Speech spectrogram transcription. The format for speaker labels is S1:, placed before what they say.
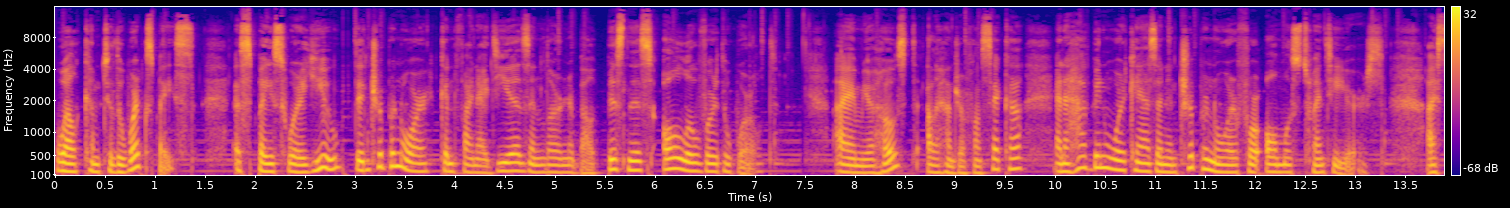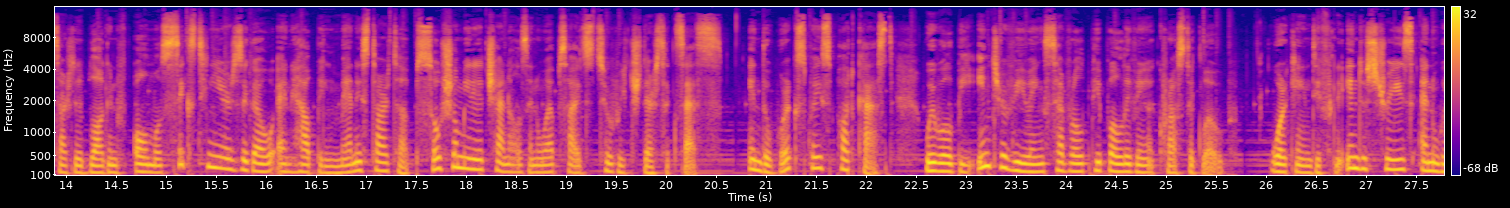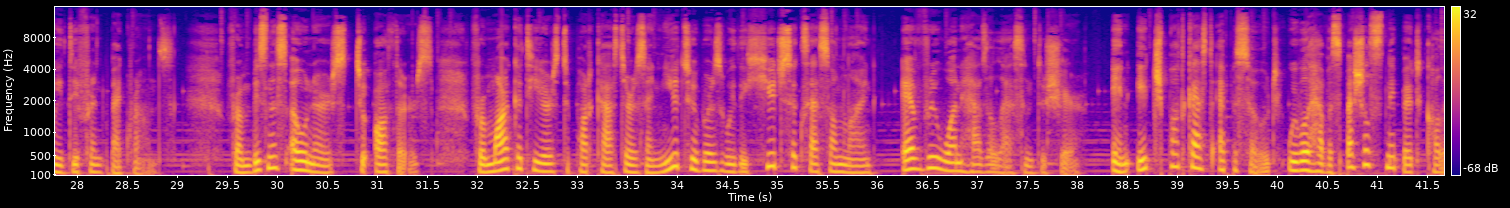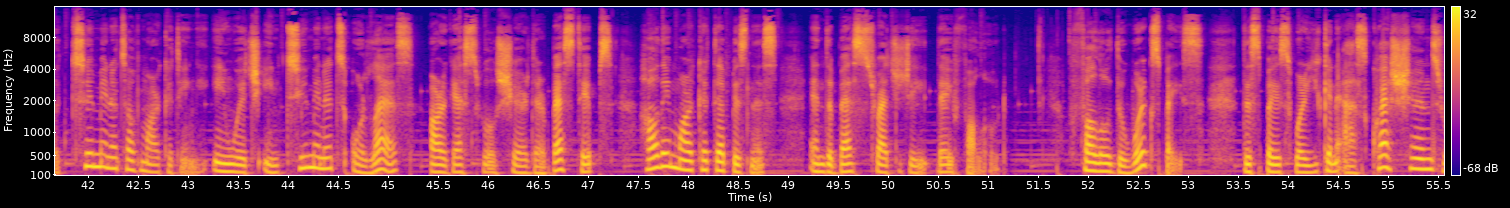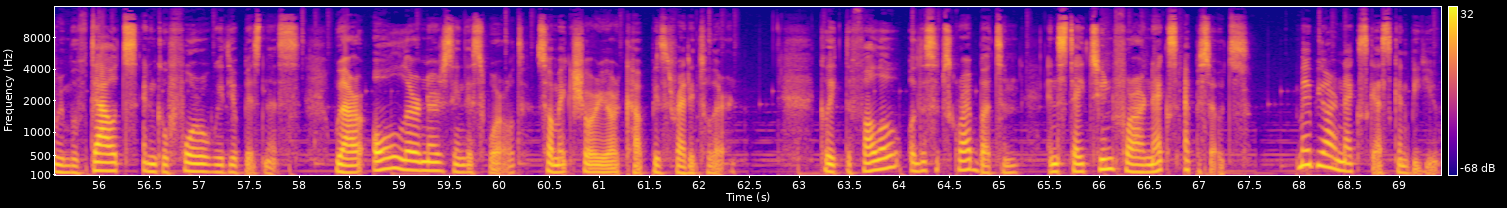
S1: Welcome to the Work Space, a space where you, the entrepreneur, can find ideas and learn about business all over the world. I am your host, Alejandra Fonseca, and I have been working as an entrepreneur for almost 20 years. I started blogging almost 16 years ago and helping many startups, social media channels, and websites to reach their success. In the Work Space podcast, we will be interviewing several people living across the globe, working in different industries and with different backgrounds. From business owners to authors, from marketeers to podcasters and YouTubers with a huge success online, everyone has a lesson to share. In each podcast episode, we will have a special snippet called Two Minutes of Marketing, in which, in two minutes or less, our guests will share their best tips, how they market their business, and the best strategy they followed. Follow the workspace, the space where you can ask questions, remove doubts, and go forward with your business. We are all learners in this world, so make sure your cup is ready to learn. Click the follow or the subscribe button and stay tuned for our next episodes. Maybe our next guest can be you.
